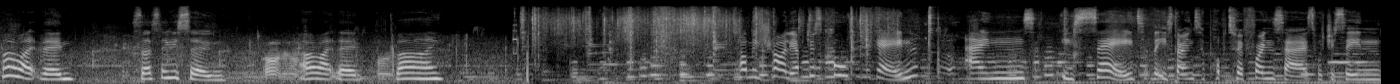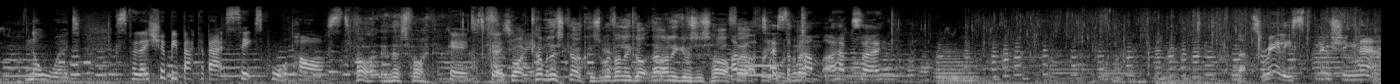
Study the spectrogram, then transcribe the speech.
All right then. So I'll see you soon. Oh, no. All right then. Bye. Tommy Charlie, I've just called him again and he said that he's going to pop to a friend's house, which is in Norwood. So they should be back about six, quarter past. All right, then that's fine. Good. That's good. right, come on, let's go, because we've only got, that only gives us half I've hour. got to test the quarters of an hour. pump, I have to say. That's really splooshing now.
